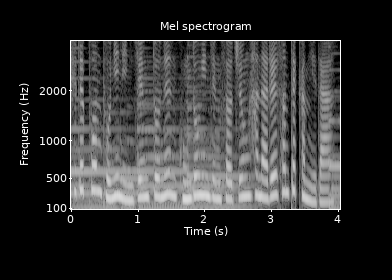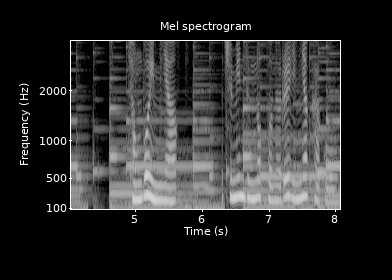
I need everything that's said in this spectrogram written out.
휴대폰 본인 인증 또는 공동인증서 중 하나를 선택합니다. 정보 입력. 주민등록번호를 입력하고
